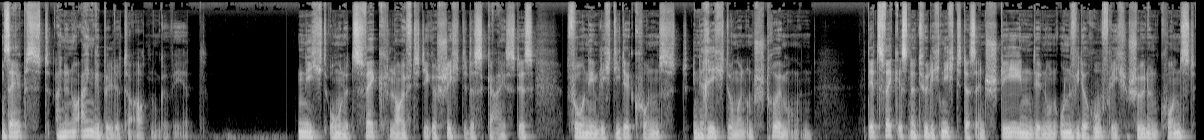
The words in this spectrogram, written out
selbst eine nur eingebildete Ordnung gewährt. Nicht ohne Zweck läuft die Geschichte des Geistes, vornehmlich die der Kunst, in Richtungen und Strömungen. Der Zweck ist natürlich nicht das Entstehen der nun unwiderruflich schönen Kunst,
